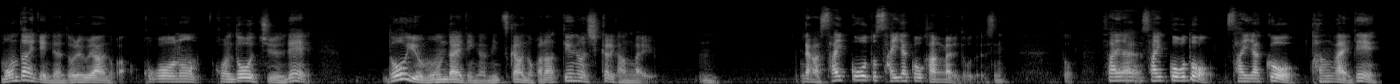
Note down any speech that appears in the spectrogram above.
問題点ってのはどれぐらいあるのか。ここの、この道中で、どういう問題点が見つかるのかなっていうのをしっかり考える。うん。だから最高と最悪を考えるってことですね。そう。最高と最悪を考えて、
